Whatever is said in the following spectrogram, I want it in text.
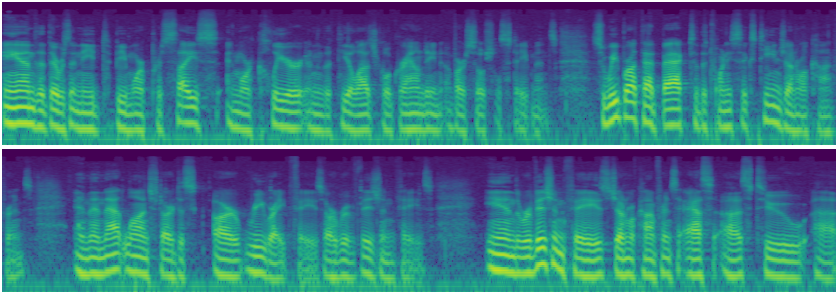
and that there was a need to be more precise and more clear in the theological grounding of our social statements. So we brought that back to the 2016 General Conference, and then that launched our, our rewrite phase, our revision phase. In the revision phase, General Conference asked us to uh,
